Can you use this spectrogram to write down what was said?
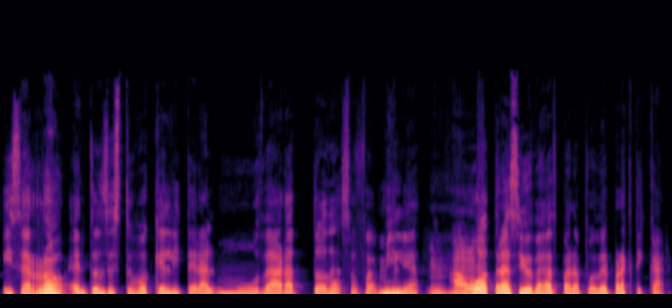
y cerró, entonces tuvo que literal mudar a toda su familia a otra ciudad para poder practicar.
